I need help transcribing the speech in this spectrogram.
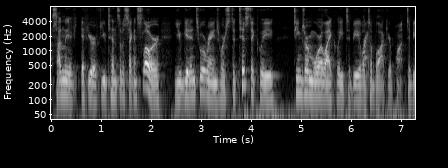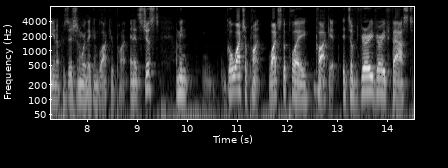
suddenly if, if you're a few tenths of a second slower you get into a range where statistically teams are more likely to be able to block your punt to be in a position where they can block your punt. And it's just i mean go watch a punt. Watch the play. Clock it. It's a very very fast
